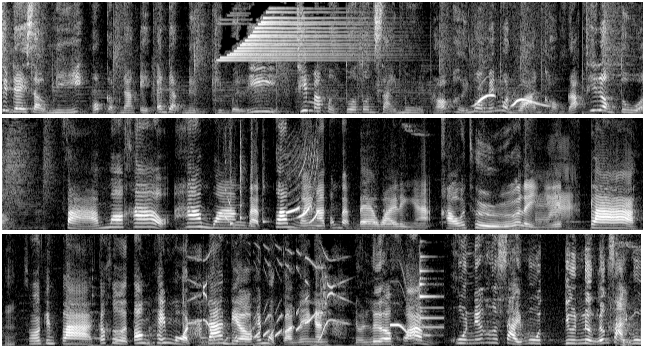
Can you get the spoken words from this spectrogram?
20 Day เสาร์นี้พบกับนางเอกอันดับหนึ่งคิมเบอร์รี่ ที่มาเปิดตัวตนสายมูพร้อมเผยโมเมนต์หวานๆของรักที่ลงตัว ฝาหม้อข้าว ห้ามวางแบบคว่ำไว้นะ ต้องแบบแบไว้อะไรเงี้ยเขาถืออะไรอย่างเงี้ยปลาอืม สมมติว่ากินปลาก็คือต้องให้หมดด้านเดียวให้หมดก่อนไม่อย่างนั้นเดี๋ยวเรือคว่คุณนี่คือสายมูยืนหนึ่งเรื่องสายมู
